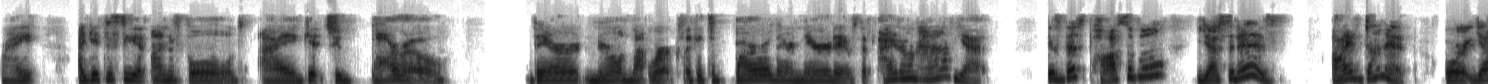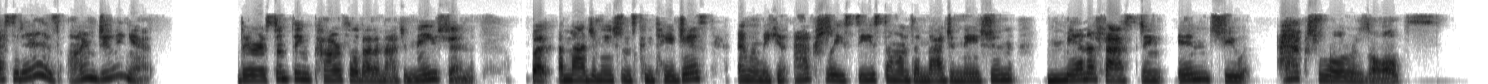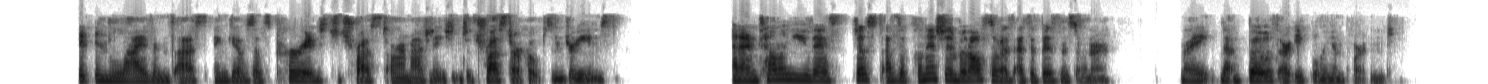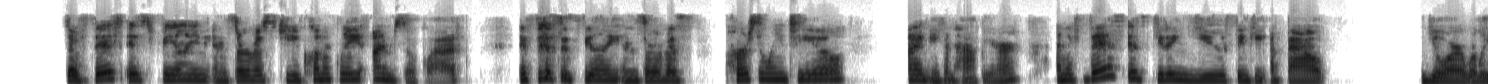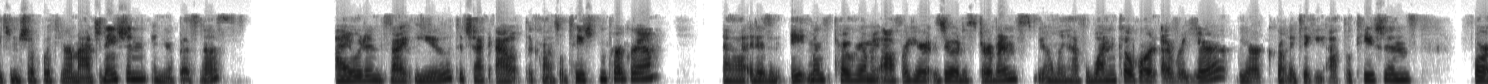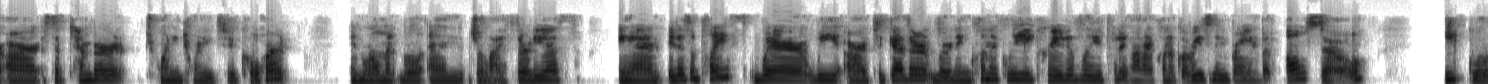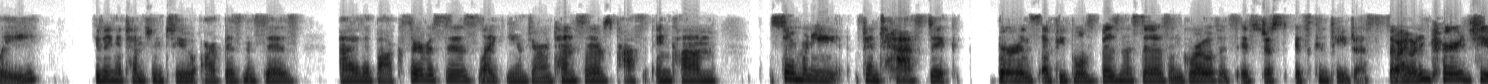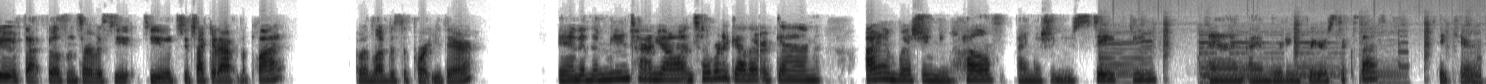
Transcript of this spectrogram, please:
right? I get to see it unfold. I get to borrow their neural networks. I get to borrow their narratives that I don't have yet. Is this possible? Yes, it is. I've done it. Or yes, it is. I'm doing it. There is something powerful about imagination, but imagination is contagious. And when we can actually see someone's imagination manifesting into actual results, it enlivens us and gives us courage to trust our imagination, to trust our hopes and dreams. And I'm telling you this just as a clinician, but also as, as a business owner, right? That both are equally important. So if this is feeling in service to you clinically, I'm so glad. If this is feeling in service personally to you, I'm even happier. And if this is getting you thinking about your relationship with your imagination and your business, I would invite you to check out the consultation program. Uh, it is an eight month program we offer here at Zero Disturbance. We only have one cohort every year. We are currently taking applications for our September 2022 cohort. Enrollment will end July 30th. And it is a place where we are together learning clinically, creatively, putting on our clinical reasoning brain, but also equally giving attention to our businesses out of the box services like EMDR intensives, passive income, so many fantastic births of people's businesses and growth. It's it's just it's contagious. So I would encourage you if that feels in service to to you to check it out and apply. I would love to support you there. And in the meantime, y'all, until we're together again, I am wishing you health. I'm wishing you safety, and I am rooting for your success. Take care.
